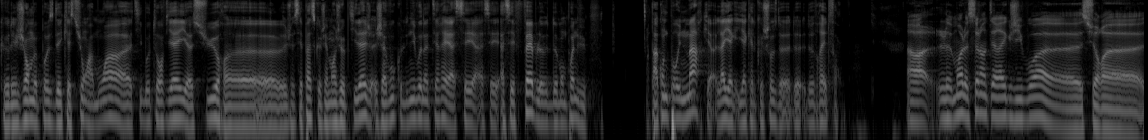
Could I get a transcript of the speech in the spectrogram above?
que les gens me posent des questions à moi, euh, Thibaut Tourvieille, sur euh, je sais pas ce que j'ai mangé au petit-déj, j'avoue que le niveau d'intérêt est assez, assez, assez faible de mon point de vue. Par contre, pour une marque, là, il y, a- quelque chose de vrai et de fort. Alors, moi, le seul intérêt que j'y vois euh, sur, euh,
